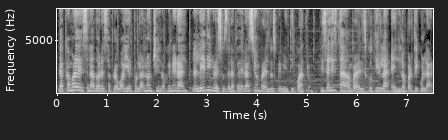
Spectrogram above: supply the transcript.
la Cámara de Senadores aprobó ayer por la noche en lo general la Ley de Ingresos de la Federación para el 2024 y se alistaban para discutirla en lo particular.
